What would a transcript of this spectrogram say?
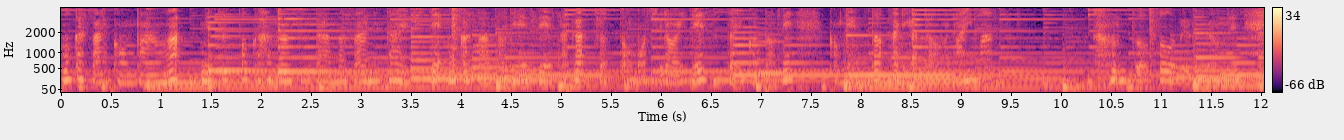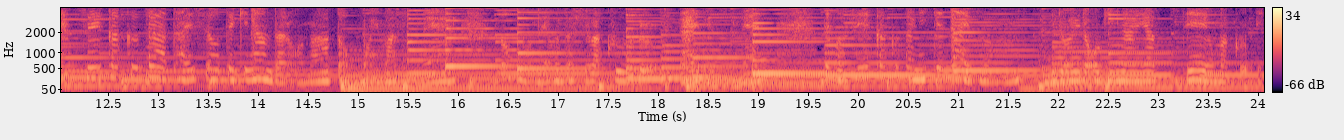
モカさんこんばんは。熱っぽく話す旦那さんに対してモカさんの冷静さがちょっと面白いです。ということでコメントありがとうございます。本当そうですよね。性格が対照的なんだろうなと思いますね。どうもね私はクールみたいですね。でも性格が似てない分いろいろ補い合ってうまくいっ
